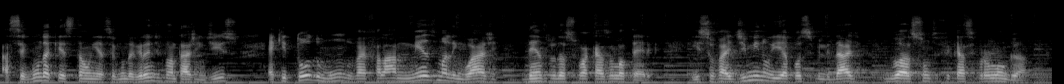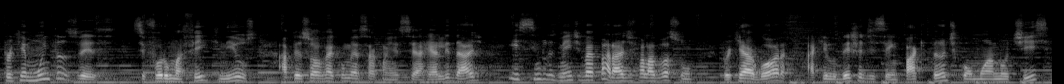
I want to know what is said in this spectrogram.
A segunda questão e a segunda grande vantagem disso é que todo mundo vai falar a mesma linguagem dentro da sua casa lotérica. Isso vai diminuir a possibilidade do assunto ficar se prolongando. Porque muitas vezes, se for uma fake news, a pessoa vai começar a conhecer a realidade e simplesmente vai parar de falar do assunto. Porque agora aquilo deixa de ser impactante como uma notícia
